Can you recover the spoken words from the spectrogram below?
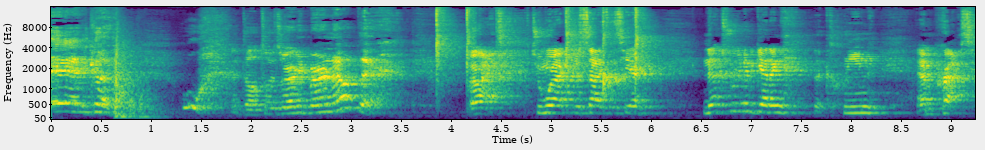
And good. Whew, the deltoids are already burning out there. All right, two more exercises here. Next, we're gonna be getting the clean and press.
